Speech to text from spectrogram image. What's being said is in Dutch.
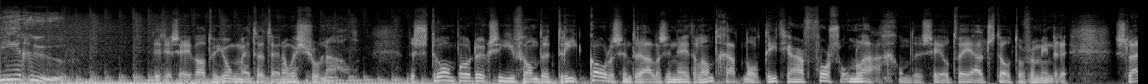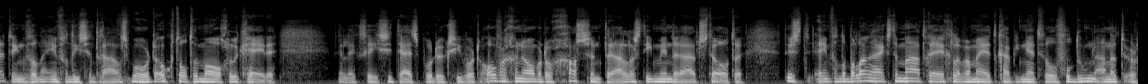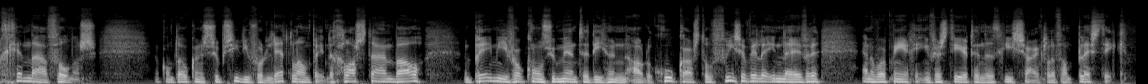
4 uur. Dit is Ewout de Jong met het NOS-journaal. De stroomproductie van de drie kolencentrales in Nederland gaat nog dit jaar fors omlaag om de CO2-uitstoot te verminderen. Sluiting van een van die centrales behoort ook tot de mogelijkheden. De elektriciteitsproductie wordt overgenomen door gascentrales die minder uitstoten. Het is een van de belangrijkste maatregelen waarmee het kabinet wil voldoen aan het Urgenda-vonnis. Er komt ook een subsidie voor ledlampen in de glastuinbouw. Een premie voor consumenten die hun oude koelkast of vriezer willen inleveren. En er wordt meer geïnvesteerd in het recyclen van plastic.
